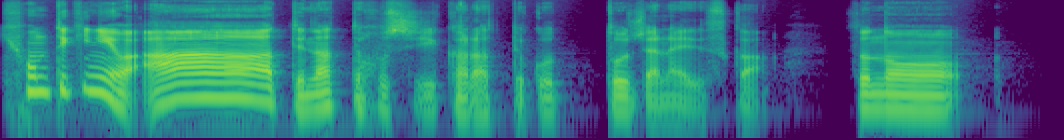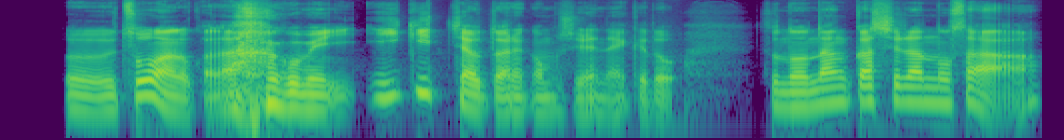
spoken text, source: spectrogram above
基本的には、あーってなってほしいからってことじゃないですか。その、うん、そうなのかな？ごめん、言い切っちゃうとあれかもしれないけど、その何かしらのさ、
